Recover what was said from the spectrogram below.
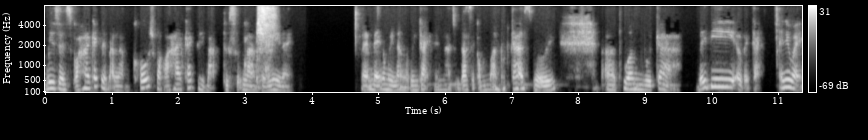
business có hai cách để bạn làm coach hoặc là hai cách để bạn thực sự làm cái nghề này. Mẹ mẹ của mình đang ở bên cạnh nên là chúng ta sẽ có một bản podcast với uh, thu âm với cả baby ở bên cạnh. Anyway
